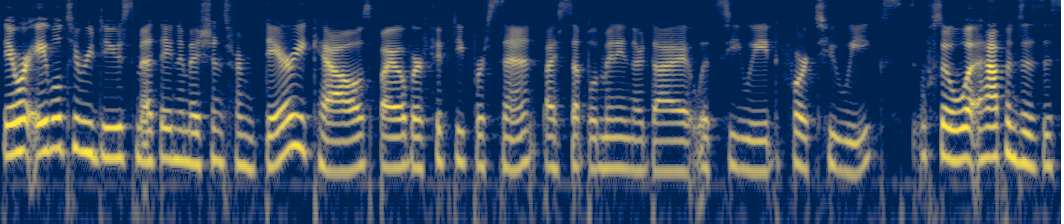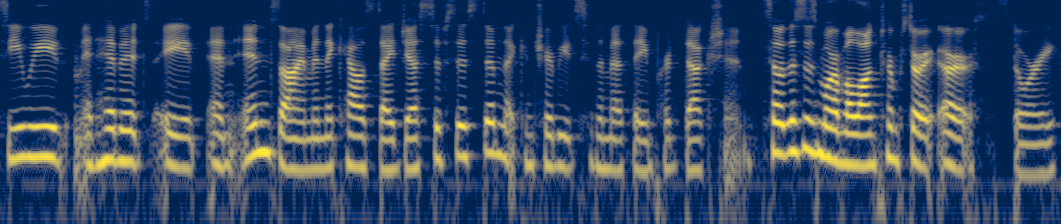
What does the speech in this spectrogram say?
they were able to reduce methane emissions from dairy cows by over 50% by supplementing their diet with seaweed for two weeks. So, what happens is the seaweed inhibits a, an enzyme in the cow's digestive system that contributes to the methane production. So, this is more of a long term story, or story,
